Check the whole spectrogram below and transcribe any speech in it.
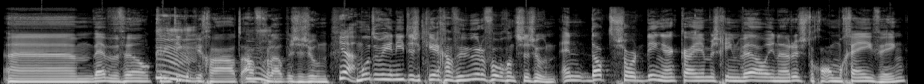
Ehm, we hebben veel kritiek op je gehad afgelopen seizoen. Hmm. Ja. Moeten we je niet eens een keer gaan verhuren volgend seizoen? En dat soort dingen kan je misschien wel in een rustige omgeving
